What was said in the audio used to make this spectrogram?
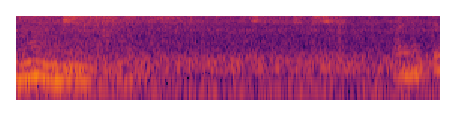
อืมอันนี้ก็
